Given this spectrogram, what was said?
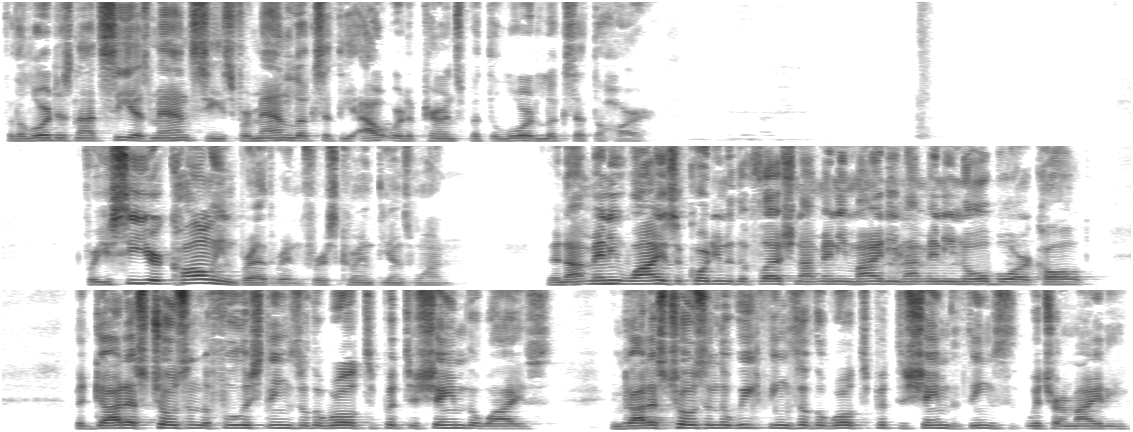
For the Lord does not see as man sees, for man looks at the outward appearance, but the Lord looks at the heart. For you see your calling, brethren, 1 Corinthians 1. There are not many wise according to the flesh, not many mighty, not many noble are called. But God has chosen the foolish things of the world to put to shame the wise. And God has chosen the weak things of the world to put to shame the things which are mighty.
